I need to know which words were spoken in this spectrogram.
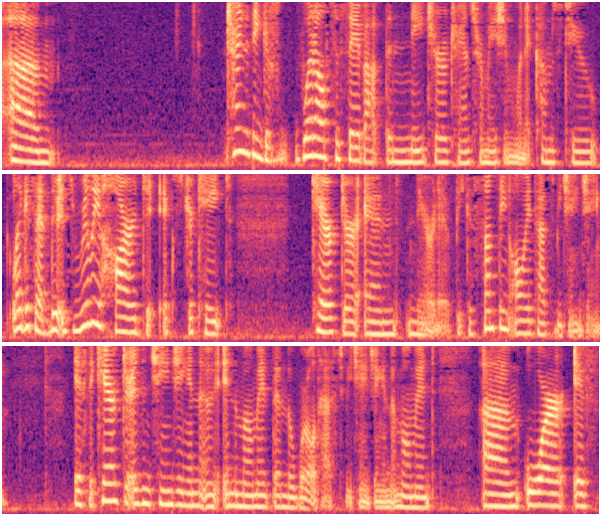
Um trying to think of what else to say about the nature of transformation when it comes to like I said, there, it's really hard to extricate character and narrative because something always has to be changing if the character isn't changing in the in the moment, then the world has to be changing in the moment. Um, or if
